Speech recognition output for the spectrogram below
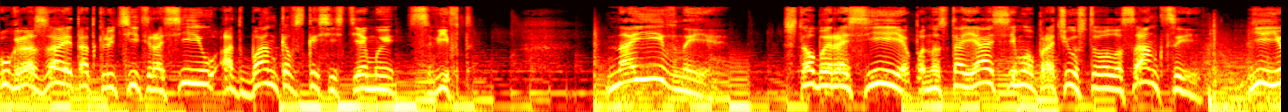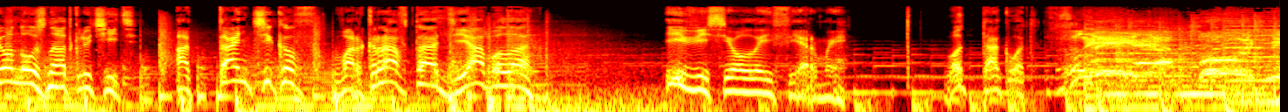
Угрожает отключить Россию от банковской системы SWIFT. Наивные Чтобы Россия по-настоящему прочувствовала санкции – ее нужно отключить. От танчиков, Варкрафта, Дьявола и веселой фермы. Вот так вот. Злые будни!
